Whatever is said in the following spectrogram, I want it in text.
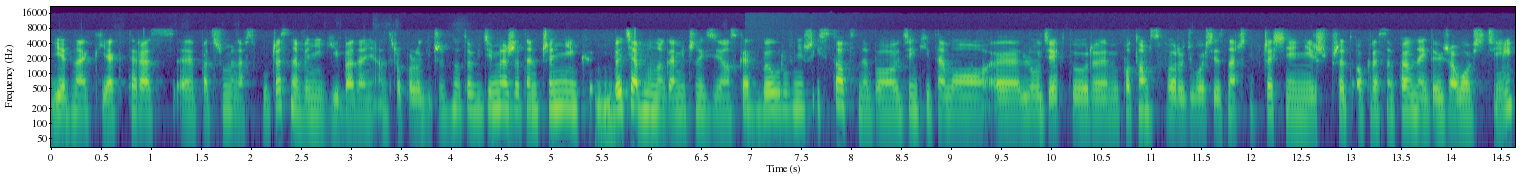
jednak jak teraz e, patrzymy na współczesne wyniki badań antropologicznych, no to widzimy, że ten czynnik bycia w monogamicznych związkach był również istotny, bo dzięki temu e, ludzie, którym potomstwo rodziło się znacznie wcześniej niż przed okresem pełnej dojrzałości,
